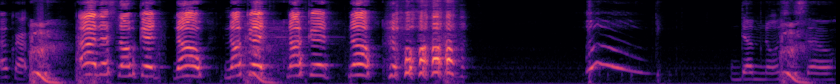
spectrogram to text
Oh, crap. ah, that's not good. No, not good. Not good. No. Dumb noises, though.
